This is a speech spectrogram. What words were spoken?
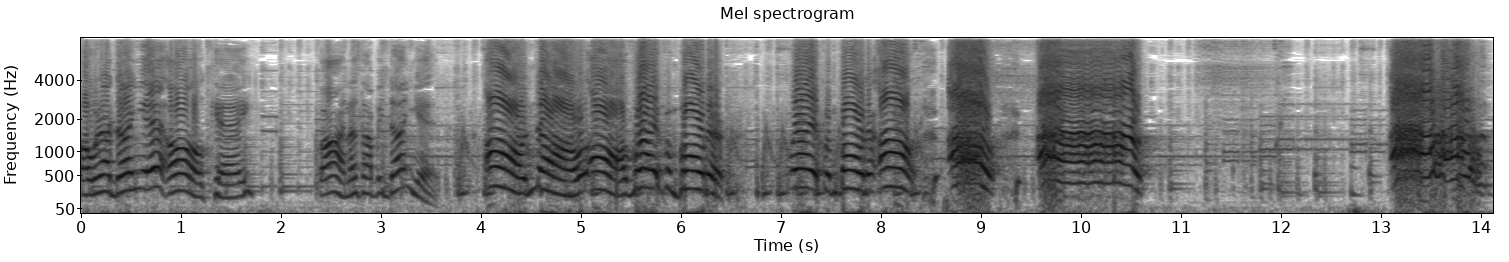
Oh, we're not done yet? Oh, okay. Fine, let's not be done yet. Oh, no! Oh, right from Boulder! Right from Boulder! Oh! Oh! Oh! Oh!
